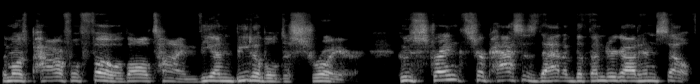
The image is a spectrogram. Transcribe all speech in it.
the most powerful foe of all time, the unbeatable destroyer, whose strength surpasses that of the thunder god himself.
